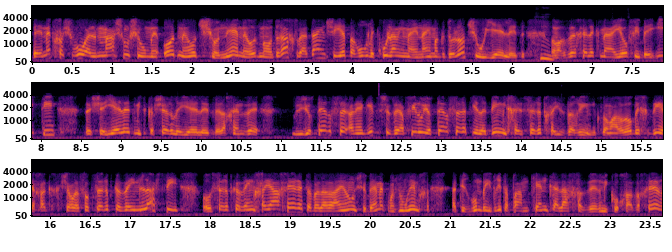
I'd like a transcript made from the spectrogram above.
באמת חשבו על משהו שהוא מאוד מאוד שונה, מאוד מאוד רך, ועדיין שיהיה ברור לכולם עם העיניים הגדולות שהוא ילד. כלומר, זה חלק מהיופי ב-E.T. זה שילד מתקשר לילד, ולכן זה יותר, אני אגיד שזה אפילו יותר סרט ילדים מסרט חייזרים. כלומר, לא בכדי, אחר כך אפשר לעשות סרט כזה עם לאסי, או סרט כזה עם חיה אחרת, אבל הרעיון הוא שבאמת, כמו שאומרים, התרגום בעברית הפעם כן כלה חבר מכוכב אחר,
